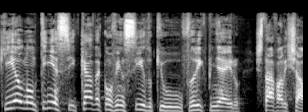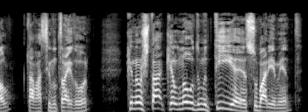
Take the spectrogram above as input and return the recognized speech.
que ele não tinha ficado convencido que o Frederico Pinheiro estava a lixá-lo, que estava a ser um traidor, que, não está, que ele não o demetia sumariamente,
